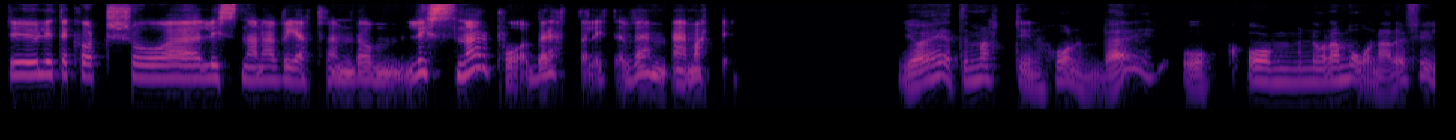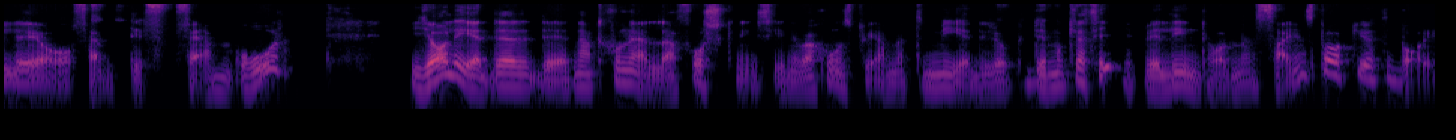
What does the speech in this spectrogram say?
Du, lite kort så lyssnarna vet vem de lyssnar på. Berätta lite, vem är Martin? Jag heter Martin Holmberg och om några månader fyller jag 55 år. Jag leder det nationella forsknings och innovationsprogrammet Medier och demokrati vid Lindholmen Science Park i Göteborg.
